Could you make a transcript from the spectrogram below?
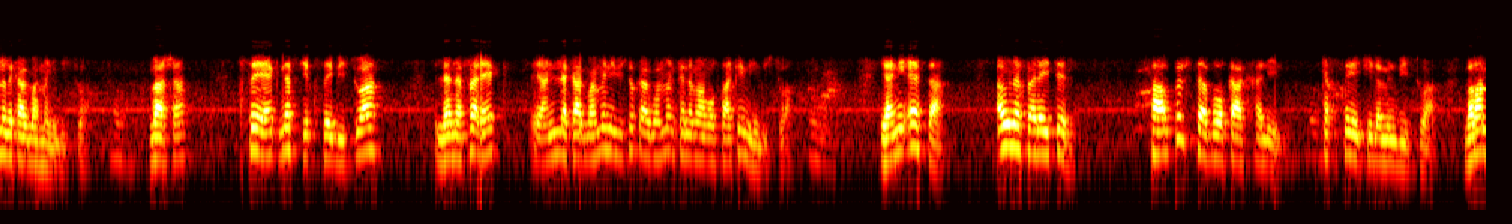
لە لە کاک بەمەنی بیستوە باشە. قسەیەک نفسی قسەی بیستوە لە نەفرێک یعنی لە کاک بەمەنی بیستوە کاک بەمەن کە لە مامۆستاکەی منی بیستوە یعنی ئێستا ئەو نەفرەی تر ساڵپشتە بۆ کاک خەلیل کە قسەیەکی لە من بیستوە بەڵام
